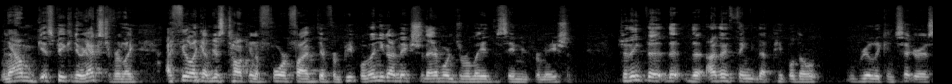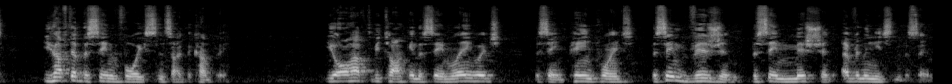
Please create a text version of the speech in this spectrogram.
Now I'm speaking to an extrovert. Like I feel like I'm just talking to four or five different people. And Then you got to make sure that everyone's relayed the same information. So I think the, the, the other thing that people don't really consider is you have to have the same voice inside the company. You all have to be talking the same language, the same pain points, the same vision, the same mission. Everything needs to be the same.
